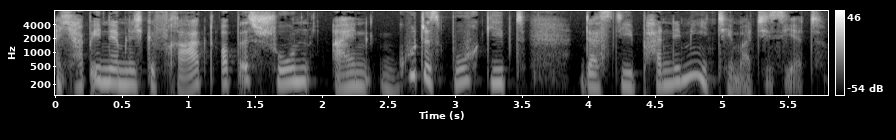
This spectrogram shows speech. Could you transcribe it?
Ich habe ihn nämlich gefragt, ob es schon ein gutes Buch gibt, das die Pandemie thematisiert.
